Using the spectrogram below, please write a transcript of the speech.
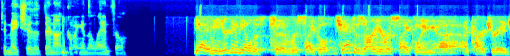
to make sure that they're not going in the landfill yeah i mean you're going to be able to, to recycle chances are you're recycling uh, a cartridge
